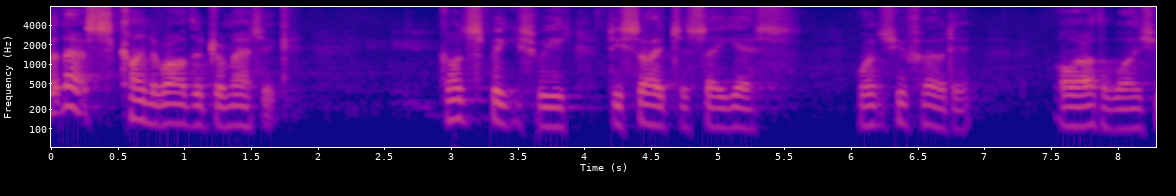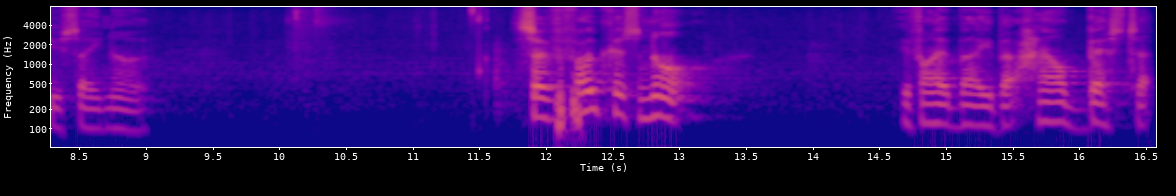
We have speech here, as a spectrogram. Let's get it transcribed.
But that's kind of rather dramatic. God speaks, we decide to say yes once you've heard it, or otherwise you say no. So focus not if I obey, but how best to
